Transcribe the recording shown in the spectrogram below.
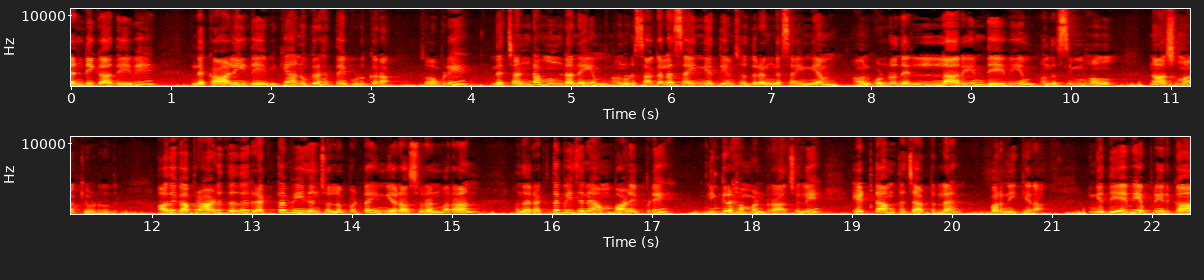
சண்டிகா தேவி இந்த காளி தேவிக்கு அனுகிரகத்தை கொடுக்குறா. ஸோ அப்படி இந்த சண்ட முண்டனையும் அவனோட சகல சைன்யத்தையும் சதுரங்க சைன்யம் அவன் கொண்டு வந்த எல்லாரையும் தேவியும் அந்த சிம்மமும் நாசமாக்கி விடுறது. அதுக்கப்புறம் அடுத்தது ரக்த பீஜன் சொல்லப்பட்ட இன்னொரு அசுரன் வரான். அந்த ரக்த பீஜனை அம்பாள் எப்படி நிகிரகம் பண்ணுறா சொல்லி எட்டாம் சாப்டரில் வர்ணிக்கிறா. இங்கே தேவி எப்படி இருக்கா?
